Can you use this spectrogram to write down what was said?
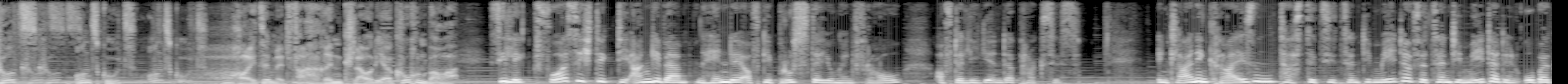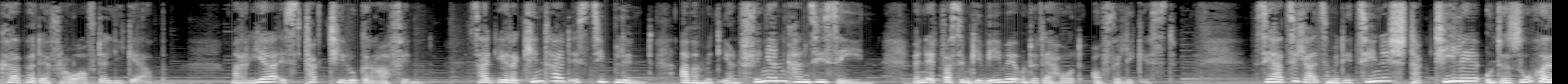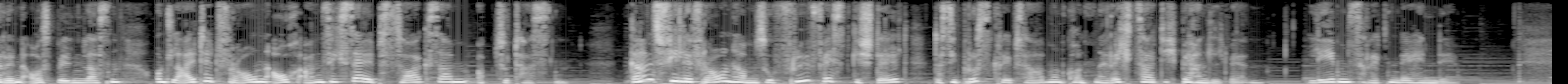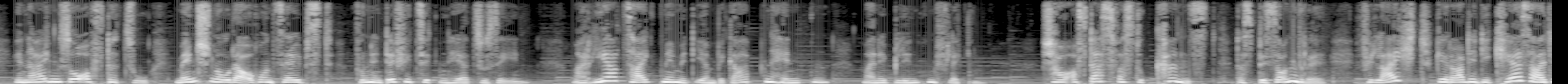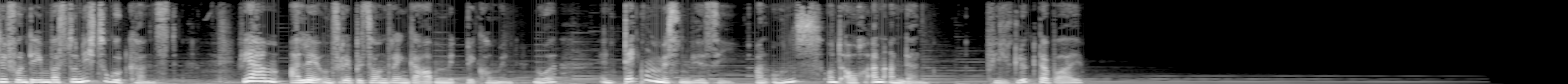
Kurz und gut und gut. Heute mit Pfarrerin Claudia Kuchenbauer. Sie legt vorsichtig die angewärmten Hände auf die Brust der jungen Frau auf der Liege in der Praxis. In kleinen Kreisen tastet sie Zentimeter für Zentimeter den Oberkörper der Frau auf der Liege ab. Maria ist Taktilografin. Seit ihrer Kindheit ist sie blind, aber mit ihren Fingern kann sie sehen, wenn etwas im Gewebe unter der Haut auffällig ist. Sie hat sich als medizinisch-taktile Untersucherin ausbilden lassen und leitet Frauen auch an, sich selbst sorgsam abzutasten. Ganz viele Frauen haben so früh festgestellt, dass sie Brustkrebs haben und konnten rechtzeitig behandelt werden. Lebensrettende Hände. Wir neigen so oft dazu, Menschen oder auch uns selbst von den Defiziten her zu sehen. Maria zeigt mir mit ihren begabten Händen meine blinden Flecken. Schau auf das, was du kannst, das Besondere, vielleicht gerade die Kehrseite von dem, was du nicht so gut kannst. Wir haben alle unsere besonderen Gaben mitbekommen, nur entdecken müssen wir sie an uns und auch an anderen. Viel Glück dabei!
